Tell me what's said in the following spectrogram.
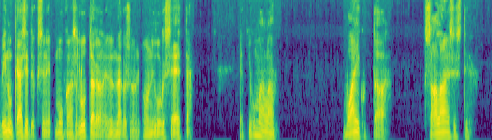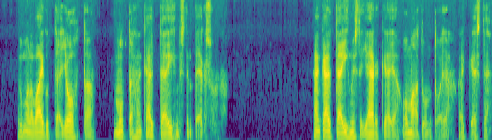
minun käsitykseni mukaan se luterilainen ymmärrys on, on juuri se, että, että Jumala vaikuttaa salaisesti, Jumala vaikuttaa ja johtaa, mutta hän käyttää ihmisten persoonaa. Hän käyttää ihmisten järkeä ja omaa tuntoa ja kaikkea sitä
